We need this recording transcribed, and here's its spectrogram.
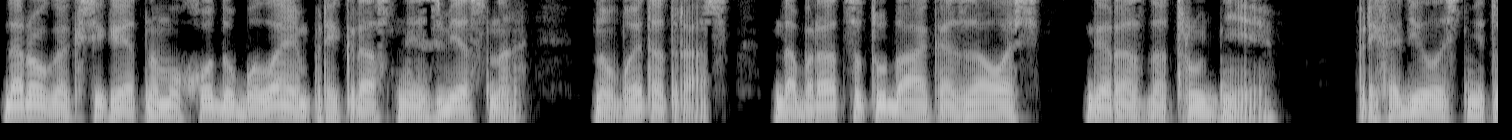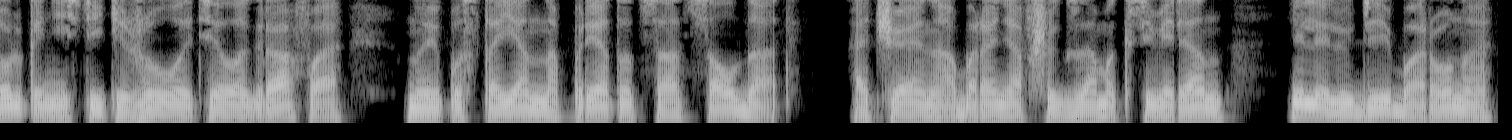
Дорога к секретному ходу была им прекрасно известна, но в этот раз добраться туда оказалось гораздо труднее. Приходилось не только нести тяжелое тело графа, но и постоянно прятаться от солдат, отчаянно оборонявших замок северян или людей барона,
